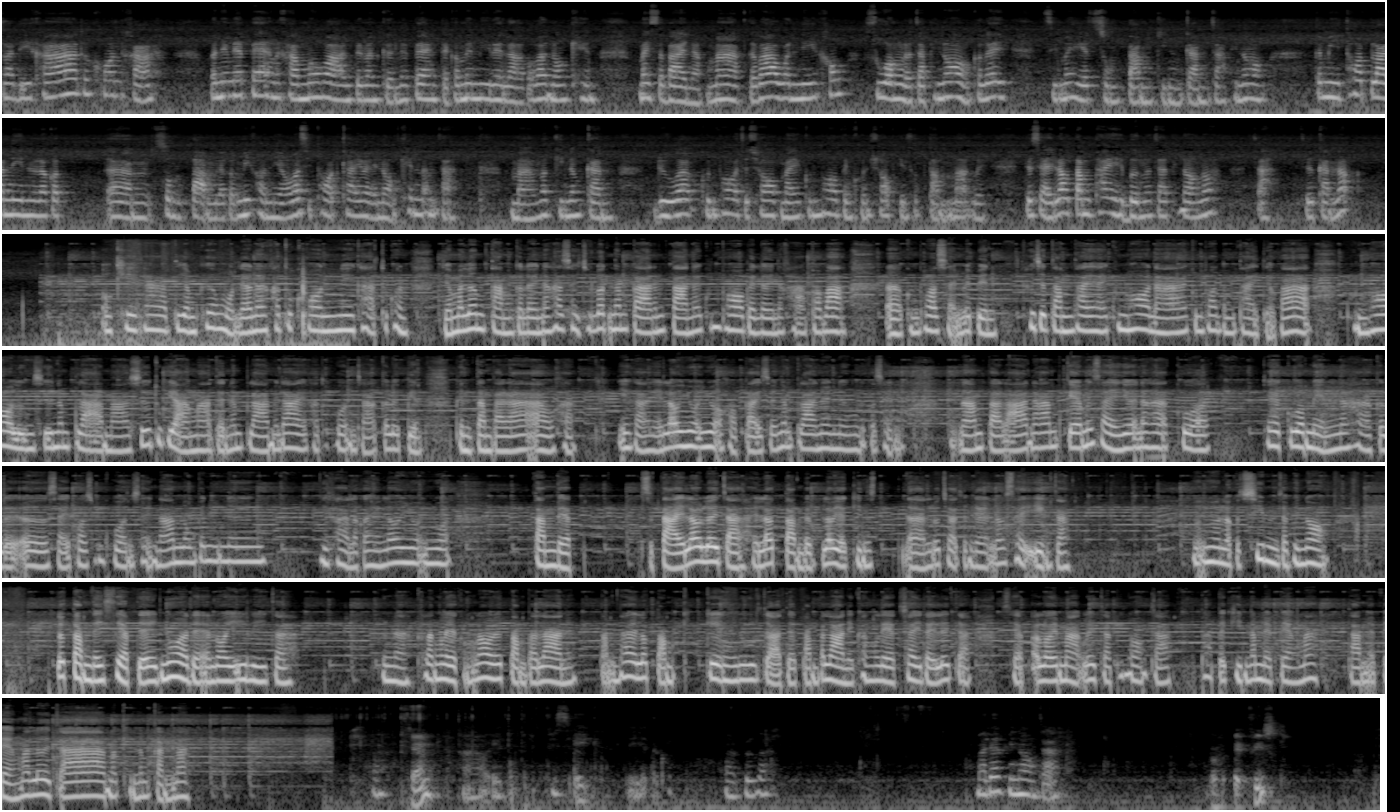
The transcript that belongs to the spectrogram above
สวัสดีค่ะทุกคนค่ะ วันนี้แม่แป้งนะคะ เมื่อวานเป็นวันเกิดแม่แป้ง แต่ก็ไม่มีเวลาเพราะว่าน้องเคนไม่สบายหนักมาก แต่ว่าวันนี้เขาซวงเหรอจ้ะพี่น้องก็เลยสิมาเฮ็ดสมตำกินกันจ้ะพี่น้องก็มีทอดปลานิลแล้วก็สมตำแล้วก็มีข้าวเหนียวว่าสิทอดไข่ไว้น้องเคนน้ำจ้ะมามากินน้ำกันดูว่าคุณพ่อจะชอบไหมคุณพ่อเป็นคนชอบกินสมตำมากเลยเดี๋ยวใส่เหล้าตำไทยให้เบิ่งนะจ๊ะพี่น้องเนาะจ้ะเจอกันเนาะ โอเคค่ะ เตรียมเครื่องหมดแล้วนะคะ ทุกคนนี่ค่ะ ทุกคนเดี๋ยวมาเริ่มตำกันเลยนะคะ ใส่ชูรสน้ำปลาน้ำตาลให้คุณพ่อไปเลยนะคะ เพราะว่าคุณพ่อใส่ไม่เป็น คือจะตำไทยให้คุณพ่อนะคะให้คุณพ่อตำไทย แต่ว่าคุณพ่อลืมซื้อน้ำปลามาซื้อทุกอย่างมาแต่น้ำปลาไม่ได้ค่ะ ทุกคนจ้าก็เลยเปลี่ยนเป็นตำปลาร้าเอาค่ะนี่ค่ะให้เรายั่วยั่วเข้าไปใส่น้ำปลาหน่อยนึงแล้วก็ใส่น้ำปลาร้านะคะแกไม่ใส่เยอะนะคะ กลัวแกกลัวเหม็นนะคะ ก็เลยเออใส่พอสมควรใส่น้ำลงไปนิดนึง นี่ค่ะ แล้วก็ให้เรายั่วยั่วตำแบบสไตล์เราเลยจ้ะให้เราตำแบบเราอยากกินรสชาติจังไดเราใส่เองจ้ะยั่วยั่วแล้วก็ชิมจ้ะพี่น้องเราตำได้แสบได้นัวได้อร่อยอีหลีจ้ะนี่นะครั้งแรกของเราเลยตำปลาร้าเนี่ยตำไทยเราตำเก่งอยู่จ้ะแต่ตำปลาร้าในครั้งแรกใส่ได้เลยจ้ะแสบอร่อยมากเลยจ้ะพี่น้องจ้ะพาไปกินน้ำแม่แปงมาตามแม่แปงมาเลยจ้ามากินน้ำกันมา Ken? Han har มาเด้อพี่น้องจ้ะ Eh, Fisk?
